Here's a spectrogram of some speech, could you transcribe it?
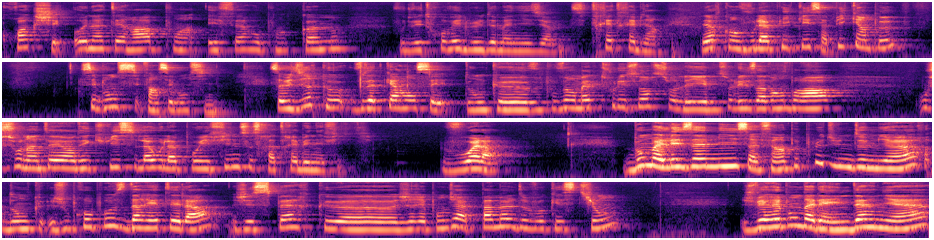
crois que chez onatera.fr ou vous devez trouver de l'huile de magnésium. C'est très très bien. D'ailleurs, quand vous l'appliquez, ça pique un peu c'est bon, signe. Ça veut dire que vous êtes carencé. Donc euh, vous pouvez en mettre tous les soirs sur les avant-bras ou sur l'intérieur des cuisses, là où la peau est fine, ce sera très bénéfique. Voilà. Bon bah les amis, ça fait un peu plus d'une demi-heure, donc je vous propose d'arrêter là. J'espère que euh, j'ai répondu à pas mal de vos questions. Je vais répondre à une dernière.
